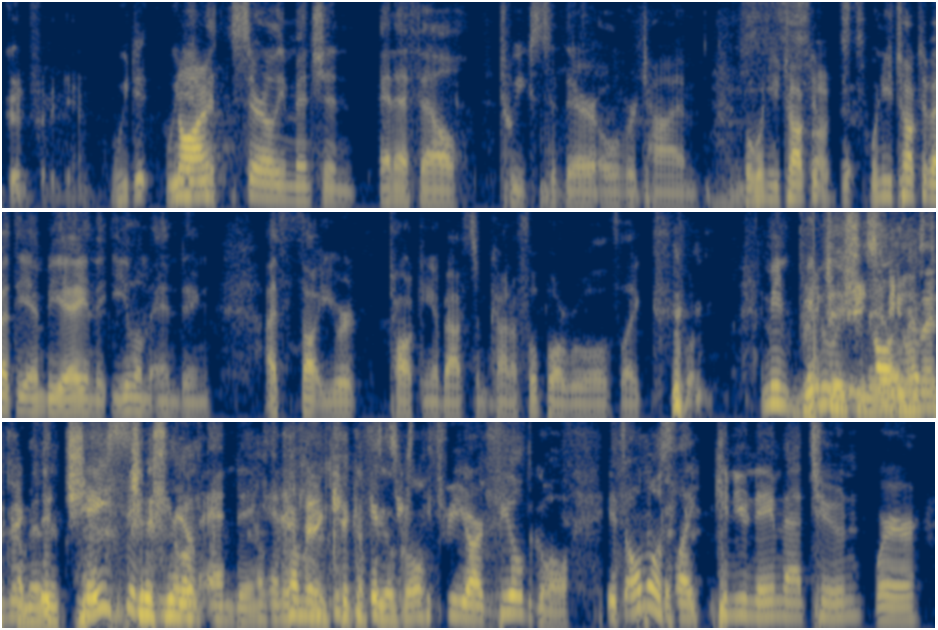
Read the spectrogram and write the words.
good for the game. We did we No, didn't I- necessarily mention NFL tweaks to their overtime, but when you talked ab- Sucks. when you talked about the NBA and the Elam ending, I thought you were talking about some kind of football rule of like. what- I mean, The maybe we should call it has to come in the Jason, Jason Elam Elam ending, has to and come in and you kick a kick field goal. 63 yard field goal. It's almost like, can you name that tune? Where i-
